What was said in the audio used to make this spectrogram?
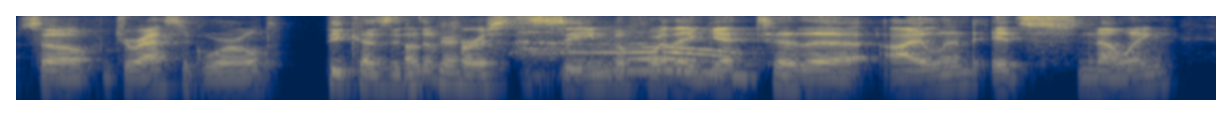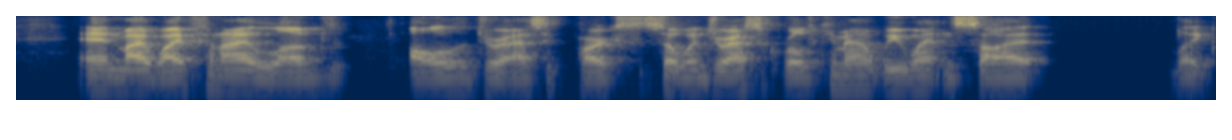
so Jurassic World, because in Okay. the first scene before they Oh. get to the island, it's snowing, and my wife and I loved all the Jurassic parks. So when Jurassic World came out, we went and saw it like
